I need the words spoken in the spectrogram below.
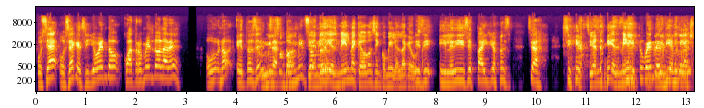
o, sea, o sea que si yo vendo 4 mil dólares, o- ¿no? Entonces, Dos o mil sea, son 2 para- mil Si son vendo míos. 10 mil, me quedo con 5 mil, es la que Sí, usa. sí, y le dice Spike Jones, o sea, si, Si vendo 10 si mil, tú vendes 10 Desde de la mil,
